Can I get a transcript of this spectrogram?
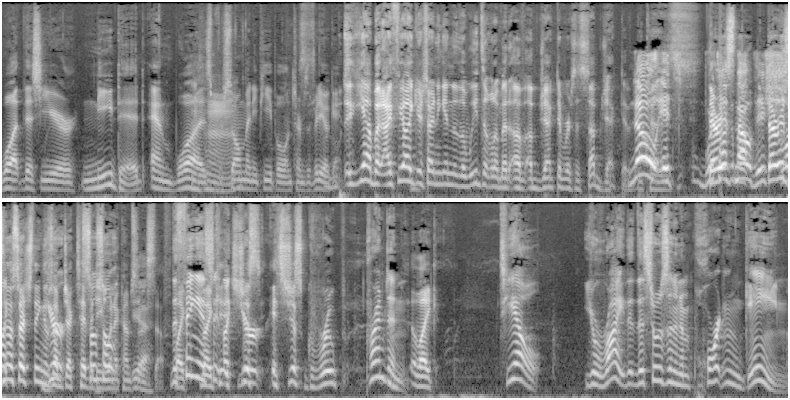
what this year needed and was Mm-hmm. for so many people in terms of video games. Yeah, but I feel like you're starting to get into the weeds a little bit of objective versus subjective. no, it's we're There talking is no this. there is shit. no such thing as objectivity so- so- when it comes to this stuff. The like, thing is, like, like, it's just it's just group Brendan, like TL, you're right. This was an important game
